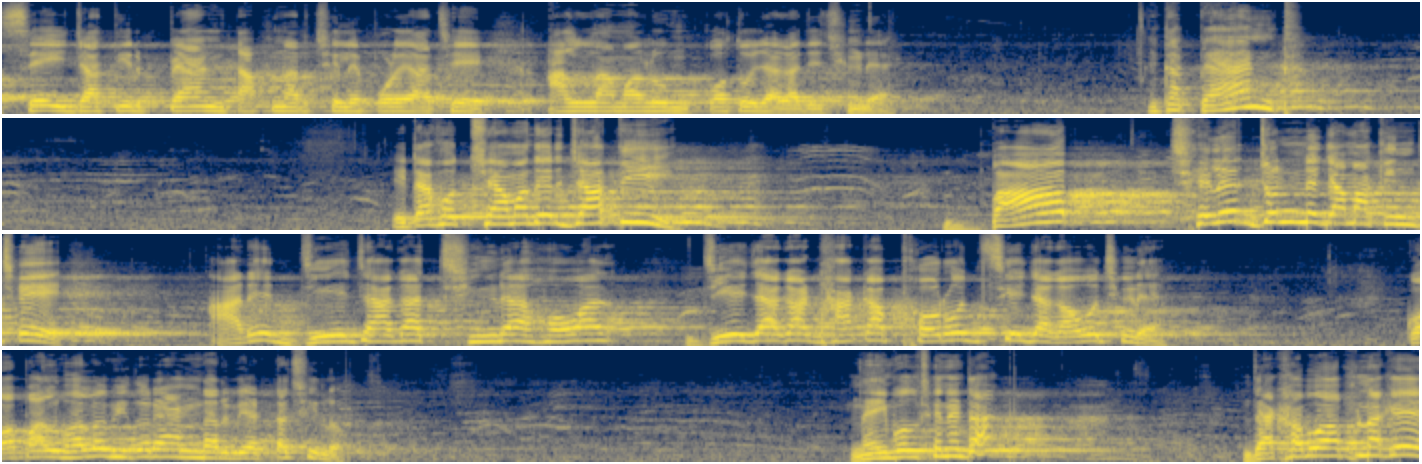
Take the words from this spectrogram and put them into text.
সেই জাতির প্যান্ট আপনার ছেলে পড়ে আছে, আল্লাহ মালুম কত জায়গা যে ছিঁড়ে। এটা প্যান্ট। এটা হচ্ছে আমাদের জাতি। বাপ ছেলের জন্য জামা কিনছে। আরে যে জায়গা ছিঁড়া হওয়া যে জায়গা ঢাকা ফরজ, সে জায়গাও ছিঁড়ে। কপাল ভালো, ভিতরে আন্ডার বিয়ারটা ছিল। নেই বলছেন এটা? দেখাবো আপনাকে।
